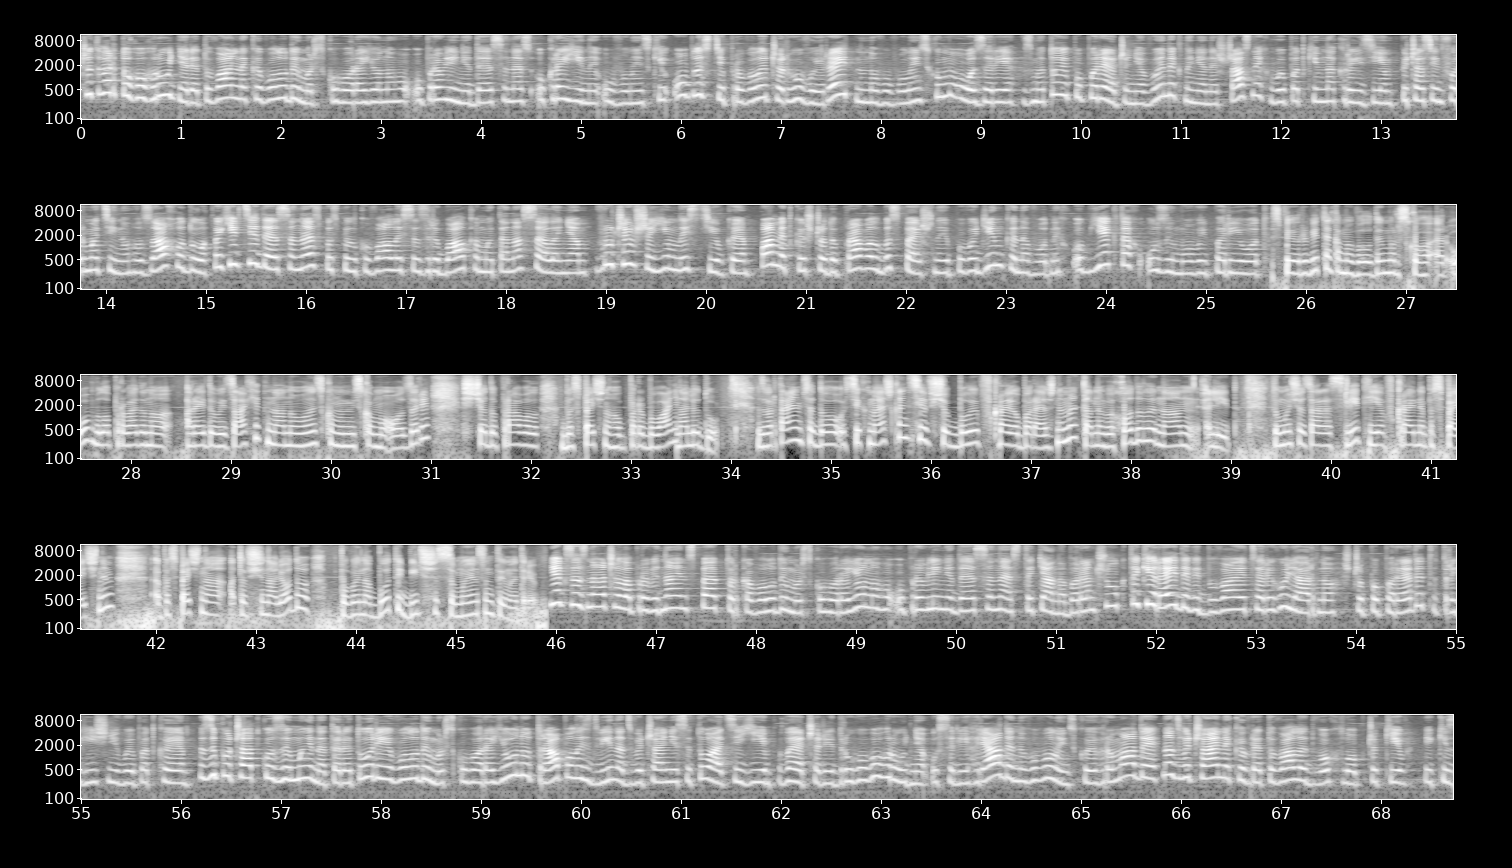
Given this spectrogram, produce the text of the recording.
4 грудня рятувальники Володимирського районного управління ДСНС України у Волинській області провели черговий рейд на Нововолинському озері з метою попередження виникнення нещасних випадків на кризі. Під час інформаційного заходу фахівці ДСНС поспілкувалися з рибалками та населенням, вручивши їм листівки, пам'ятки щодо правил безпечної поведінки на водних об'єктах у зимовий період. Співробітниками Володимирського РУ було проведено рейдовий захід на Новолинському міському озері щодо правил безпечного перебування на льоду. Звертаємося до усіх мешканців, щоб були вкрай обережними та не виходили на лід, тому що зараз лід є вкрай небезпечним. Безпечна товщина льоду повинна бути більше 7 сантиметрів. Як зазначила провідна інспекторка Володимирського районного управління ДСНС Тетяна Баранчук, такі рейди відбуваються регулярно, щоб попередити трагічні випадки. З початку зими на території Володимирського району трапились дві надзвичайні ситуації. Ввечері 2 грудня у селі Гряди Нововолинської громади надзвичайники врятували двох хлопчиків, які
